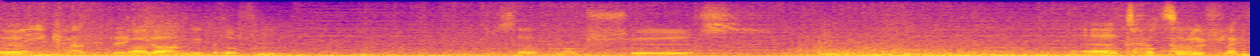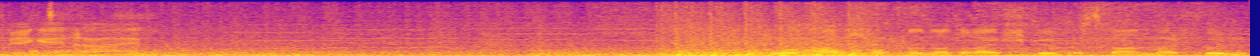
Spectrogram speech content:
äh, gerade angegriffen. Deshalb noch Schild. Äh, trotzdem die Flakfregatte. Oha, ich habe nur noch drei Stück. Es waren mal fünf.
